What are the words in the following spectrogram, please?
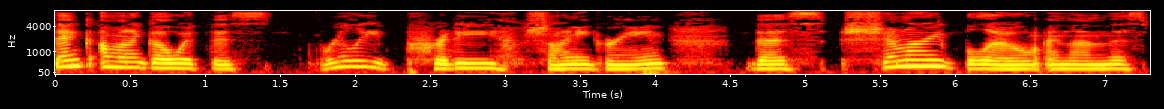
think I'm going to go with this really pretty shiny green this shimmery blue and then this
